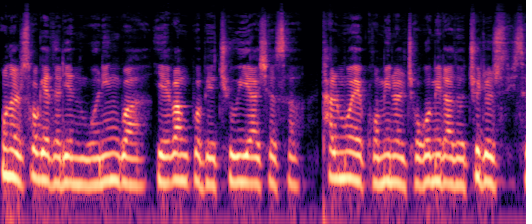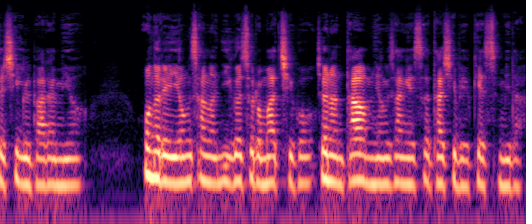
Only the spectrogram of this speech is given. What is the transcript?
오늘 소개드린 원인과 예방법에 주의하셔서 탈모의 고민을 조금이라도 줄일 수 있으시길 바라며 오늘의 영상은 이것으로 마치고 저는 다음 영상에서 다시 뵙겠습니다.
